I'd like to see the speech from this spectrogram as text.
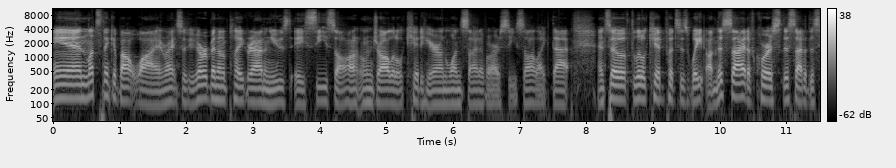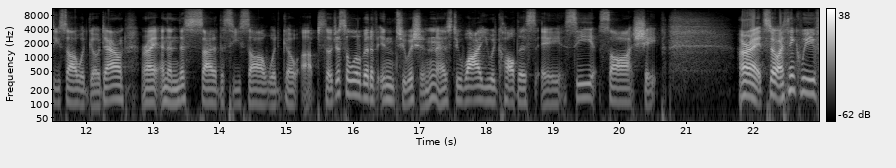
And let's think about why, right? So if you've ever been on a playground and used a seesaw, I'm going to draw a little kid here on one side of our seesaw like that. And so if the little kid puts his weight on this side, of course, this side of the seesaw would go down, right? And then this side of the seesaw would go up. So just a little bit of intuition as to why you would call this a seesaw shape. All right, so I think we've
